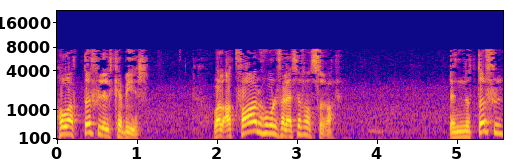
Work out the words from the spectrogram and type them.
هو الطفل الكبير والأطفال هم الفلاسفة الصغار. إن الطفل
